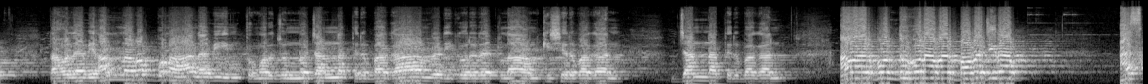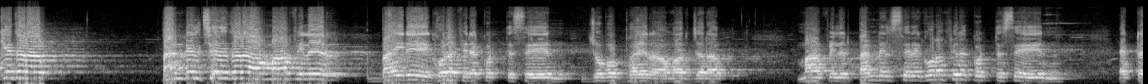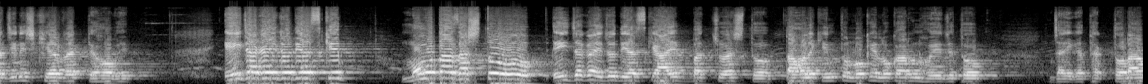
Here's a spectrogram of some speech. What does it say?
তাহলে আমি আল্লাহ রাব্বুল তোমার জন্য জান্নাতের বাগান রেডি করে রাখলাম। কিসের বাগান? জান্নাতের বাগান। আমার বন্ধুগণ, আমার বাবাজিরা, আজকে যারা প্যান্ডেল ছেড়ে যারা মাহফিলের বাইরে ঘোরাফেরা করতেছেন, যুবক ভাইয়েরা আমার যারা মাহফিলের প্যান্ডেল ছেড়ে ঘোরাফেরা করতেছেন, একটা জিনিস খেয়াল রাখতে হবে। এই জায়গায় যদি আজকে মমতাজ আসতো এই জায়গায় যদি আজকে আয়েব বাচ্চু আসতো তাহলে কিন্তু লোকে লোকারণ হয়ে যেত। জায়গা থাকতো না।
